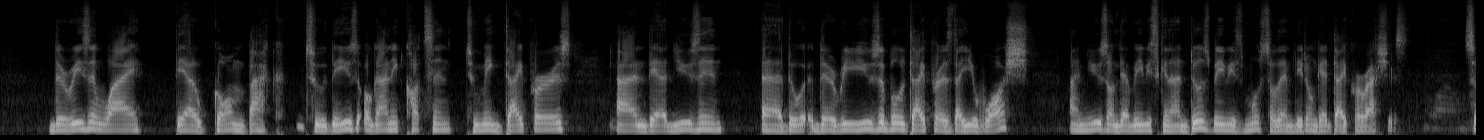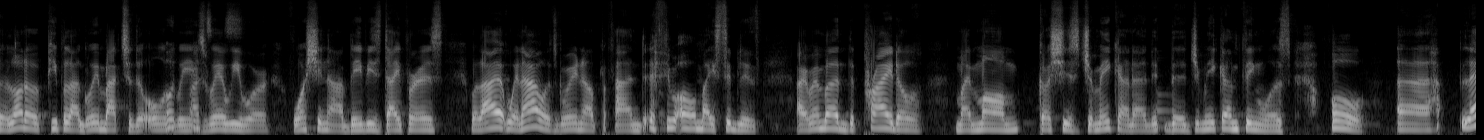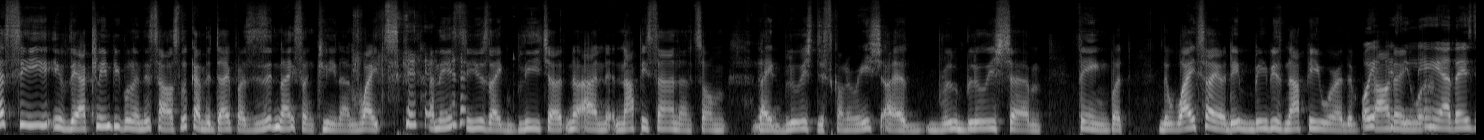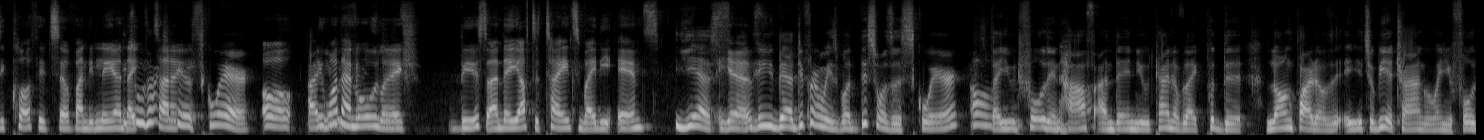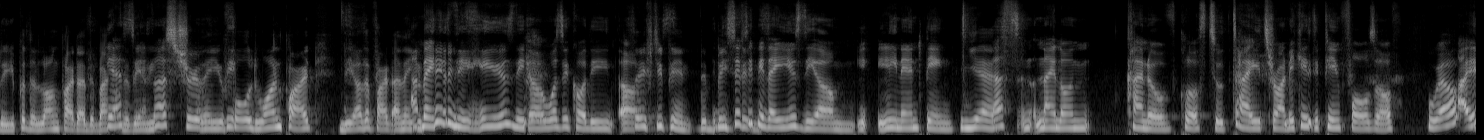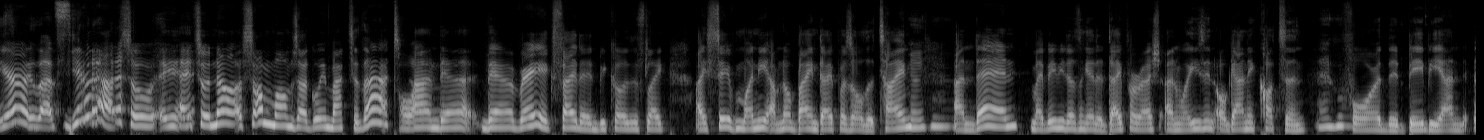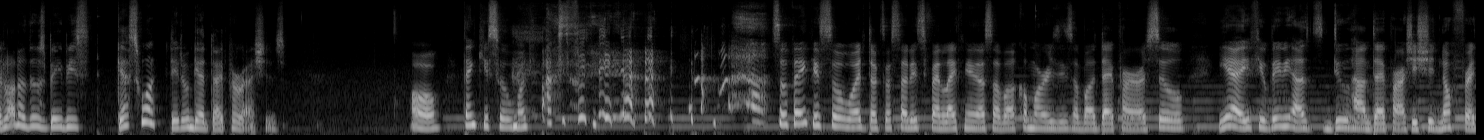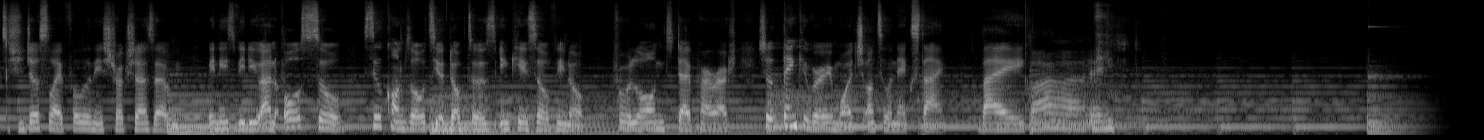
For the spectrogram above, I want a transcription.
the reason why they have gone back to, they use organic cotton to make diapers, and they're using uh, the, the reusable diapers that you wash and use on their baby skin. And those babies, most of them, they don't get diaper rashes. So a lot of people are going back to the old, Old ways where we were washing our babies' diapers. Well, I when I was growing up and all my siblings, I remember the pride of my mom because she's Jamaican, and the- the Jamaican thing was, oh. Uh, let's see if there are clean people in this house. Look at the diapers. Is it nice and clean and white? and they used to use like bleach uh, no, and nappy sand and some like bluish discoloration, uh, blu- bluish um, thing. But the white side of the baby's nappy were the oh yeah, powder you the were. layer. There's the cloth itself and the layer that It you was actually a square. Oh, the one I know like this, and then you have to tie it by the ends. Yes. Yes. There are different ways, but this was a square Oh. that you would fold in half and then you would kind of like put the long part of the, it would be a triangle when you fold it. You put the long part at the back Yes, of the baby. yes, that's true. And then you The- fold one part, the other part, and then you then you pin use the, you use the uh, what's it called the uh, safety pin, the the safety pin. pin that you use the um linen thing. Yes. That's nylon kind of close to tie it around in case the pin falls off. Well, I yeah, do that. yeah. So, uh, so now some moms are going back to that, Oh, wow. and they're they're very excited because it's like I save money. I'm not buying diapers all the time, Mm-hmm. and then my baby doesn't get a diaper rash, and we're using organic cotton Mm-hmm. for the baby. And a lot of those babies, guess what? They don't get diaper rashes. Oh, thank you so much. so thank you so much, Dr. Sanusi, for enlightening us about common reasons about diaper rash. So yeah, if your baby has do have diaper rash, you should not fret. You should just like follow the instructions in this video, and also still consult your doctors in case of you know prolonged diaper rash. So thank you very much. Until next time, bye. Bye.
